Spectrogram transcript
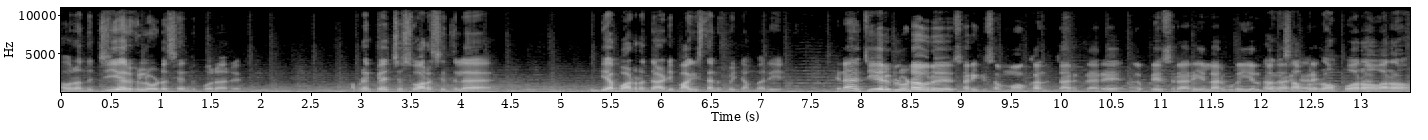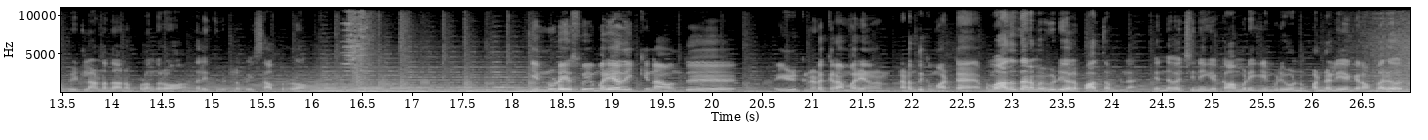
அவர் அந்த ஜியர்களோட சேர்ந்து போறாரு. அப்படியே பேச்சு சுவாரஸ்யத்தில் இந்தியா பார்டரை தாண்டி பாகிஸ்தானுக்கு போயிட்ட மாதிரி. ஏன்னா ஜியர்களோட அவர் சரிக்கு சமமா உட்காந்துட்டு தான் இருக்கிறாரு. அங்க பேசுறாரு. எல்லாரும் கூட இயல்பா நாங்கள் தான் இருக்காரு. சாப்பிட்றோம் போகிறோம் வரோம். வீட்டில் அன்னதானம் புழங்குறோம். தலித் வீட்டில் போய் சாப்பிட்றோம். என்னுடைய சுயமரியாதைக்கு நான் வந்து இழுக்கு நடக்கிற மாதிரி நான் நடந்துக்க மாட்டேன். நம்ம அதை தான் நம்ம வீடியோவில் பார்த்தோம்ல. என்னை வச்சு நீங்கள் காமெடி கீமெடி ஒன்றும் பண்ணலையேங்கிற மாதிரி ஒரு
